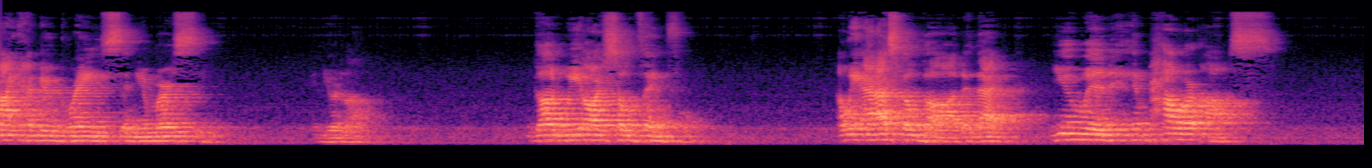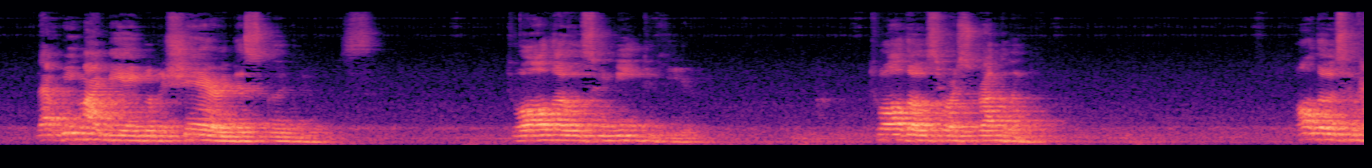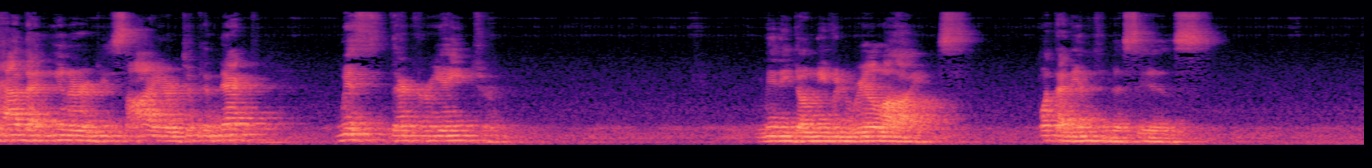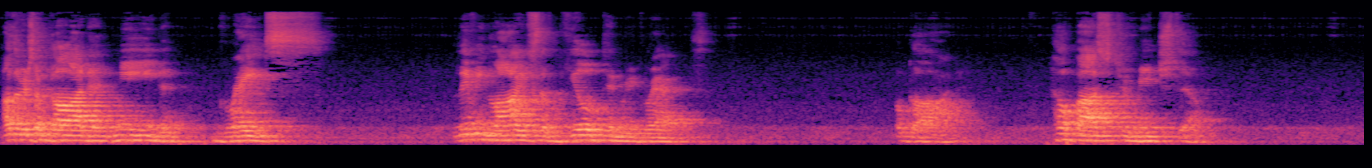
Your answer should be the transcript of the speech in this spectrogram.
Might have your grace and your mercy and your love. God, we are so thankful. And we ask, oh God, that you would empower us, that we might be able to share this good news to all those who need to hear, to all those who are struggling, all those who have that inner desire to connect with their Creator. Many don't even realize what that intimacy is. Others of God need grace, living lives of guilt and regret. Oh God, help us to reach them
